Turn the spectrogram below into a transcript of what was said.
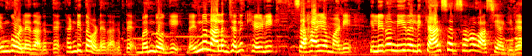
ನಿಮಗೂ ಒಳ್ಳೆಯದಾಗುತ್ತೆ ಖಂಡಿತ ಒಳ್ಳೆಯದಾಗುತ್ತೆ ಬಂದೋಗಿ, ಇನ್ನೂ ನಾಲ್ಕು ಜನಕ್ಕೆ ಹೇಳಿ ಸಹಾಯ ಮಾಡಿ. ಇಲ್ಲಿರೋ ನೀರಲ್ಲಿ ಕ್ಯಾನ್ಸರ್ ಸಹ ವಾಸಿಯಾಗಿದೆ.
